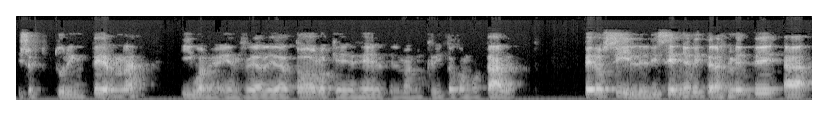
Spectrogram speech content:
y su estructura interna, y bueno, en realidad todo lo que es el, manuscrito como tal. Pero sí, el diseño literalmente a,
